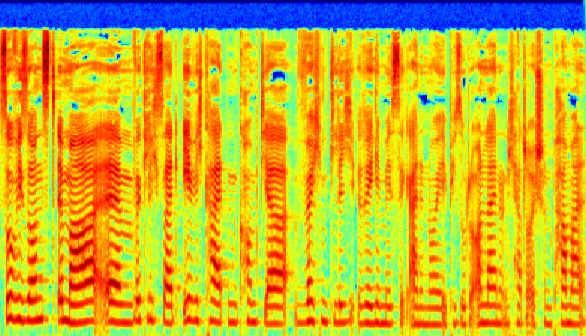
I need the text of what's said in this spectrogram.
So wie sonst immer, ähm, wirklich seit Ewigkeiten kommt ja wöchentlich regelmäßig eine neue Episode online und ich hatte euch schon ein paar Mal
